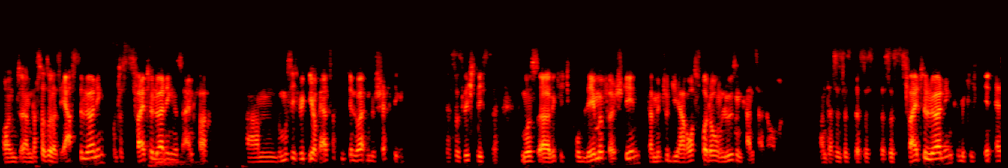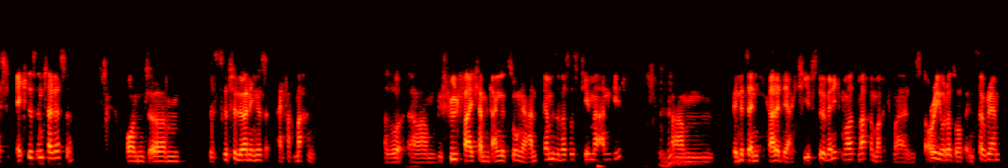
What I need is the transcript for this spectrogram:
Und ähm, das war so das erste Learning. Und das zweite Learning ist einfach, ähm, du musst dich wirklich auch ernsthaft mit den Leuten beschäftigen. Das ist das Wichtigste. Du musst äh, wirklich die Probleme verstehen, damit du die Herausforderungen lösen kannst halt auch. Und das ist das, das, ist, das, ist das zweite Learning, wirklich echtes Interesse. Und ähm, das dritte Learning ist einfach machen. Also ähm, gefühlt fahre ich ja mit angezogener Handbremse, was das Thema angeht. Mhm. Ähm, bin jetzt ja nicht gerade der aktivste. Wenn ich mal was mache, mache ich mal eine Story oder so auf Instagram.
